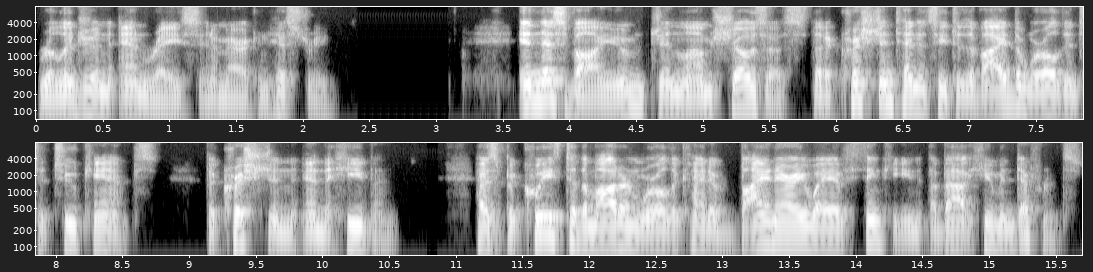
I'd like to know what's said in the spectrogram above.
Religion and Race in American History. In this volume, Gin Lum shows us that a Christian tendency to divide the world into two camps, the Christian and the heathen, has bequeathed to the modern world a kind of binary way of thinking about human difference,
